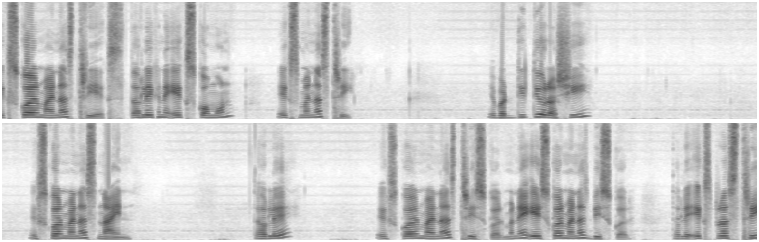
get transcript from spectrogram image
X square minus three x. তাহলে এখানে x common, x minus three. এবার দ্বিতীয় রাশি এক্স স্কোয়ার মাইনাস নাইন। তাহলে x square minus three square মানে a square minus b square. তাহলে x plus three,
